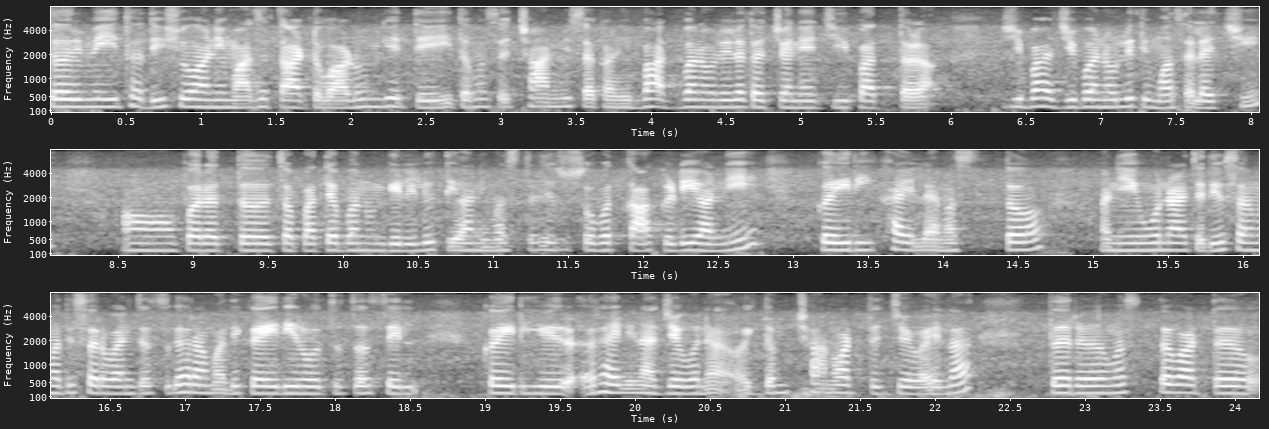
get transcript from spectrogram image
तर मी इथं दिशो आणि माझं ताट वाढून घेते. इथं मस्त छान मी सकाळी भात बनवलेला तर चण्याची पातळ जी भाजी बनवली ती मसाल्याची. परत चपात्या बनवून गेलेली होती आणि मस्त त्याच्यासोबत काकडी आणि कैरी खायला मस्त. आणि उन्हाळ्याच्या दिवसांमध्ये सर्वांच्याच घरामध्ये कैरी रोजच असेल. कैरी राहिली ना जेवण एकदम छान वाटतं जेवायला. तर मस्त वाटतं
